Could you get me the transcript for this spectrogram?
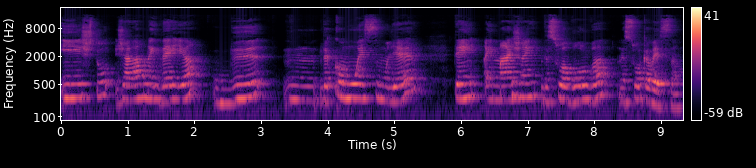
Isto já dá uma ideia de, hum, de como essa mulher tem a imagem da sua vulva na sua cabeça.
